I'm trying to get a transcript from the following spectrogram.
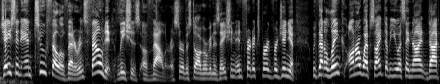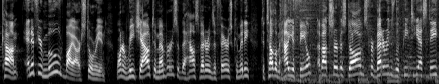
Jason and two fellow veterans founded Leashes of Valor, a service dog organization in Fredericksburg, Virginia. We've got a link on our website, WUSA9.com. And if you're moved by our story and want to reach out to members of the House Veterans Affairs Committee to tell them how you feel about service dogs for veterans with PTSD,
